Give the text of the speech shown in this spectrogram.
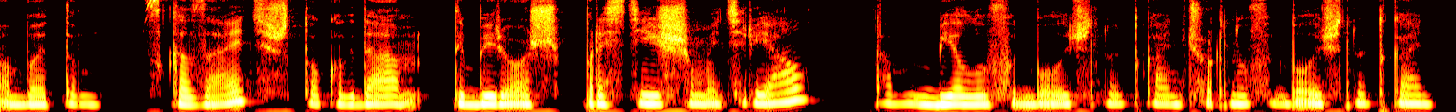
об этом сказать, что когда ты берешь простейший материал, там белую футболочную ткань, черную футболочную ткань,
